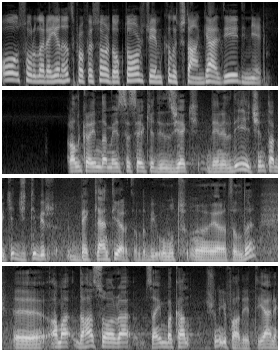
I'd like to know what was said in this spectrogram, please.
O sorulara yanıt Profesör Doktor Cem Kılıç'tan geldi. Dinleyelim. Aralık ayında meclise sevk edilecek denildiği için tabii ki ciddi bir beklenti yaratıldı, bir umut e, yaratıldı. E, ama daha sonra Sayın Bakan şunu ifade etti. Yani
